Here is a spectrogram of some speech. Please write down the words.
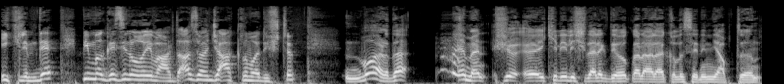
iklimde bir magazin olayı vardı. Az önce aklıma düştü. Bu arada hemen şu e, ikili ilişkilerle diyaloglarla alakalı senin yaptığın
